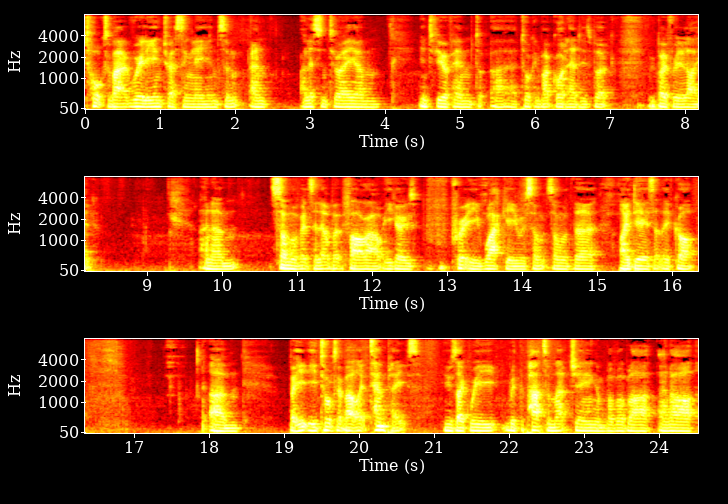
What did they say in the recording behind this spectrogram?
talks about it really interestingly. And some and I listened to a um, interview of him t- uh, talking about Godhead, his book. We both really like, and um, some of it's a little bit far out. He goes pretty wacky with some some of the ideas that they've got. Um, but he, he talks about like templates. He was like, we with the pattern matching and blah blah blah, and our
